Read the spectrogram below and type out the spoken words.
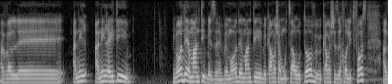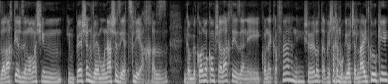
אבל אה, אני, אני ראיתי, מאוד האמנתי בזה, ומאוד האמנתי בכמה שהמוצר הוא טוב ובכמה שזה יכול לתפוס, אז הלכתי על זה ממש עם, עם passion ואמונה שזה יצליח. אז גם בכל מקום שהלכתי, אז אני קונה קפה, אני שואל אותם, יש לכם עוגיות של Night Cookie?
